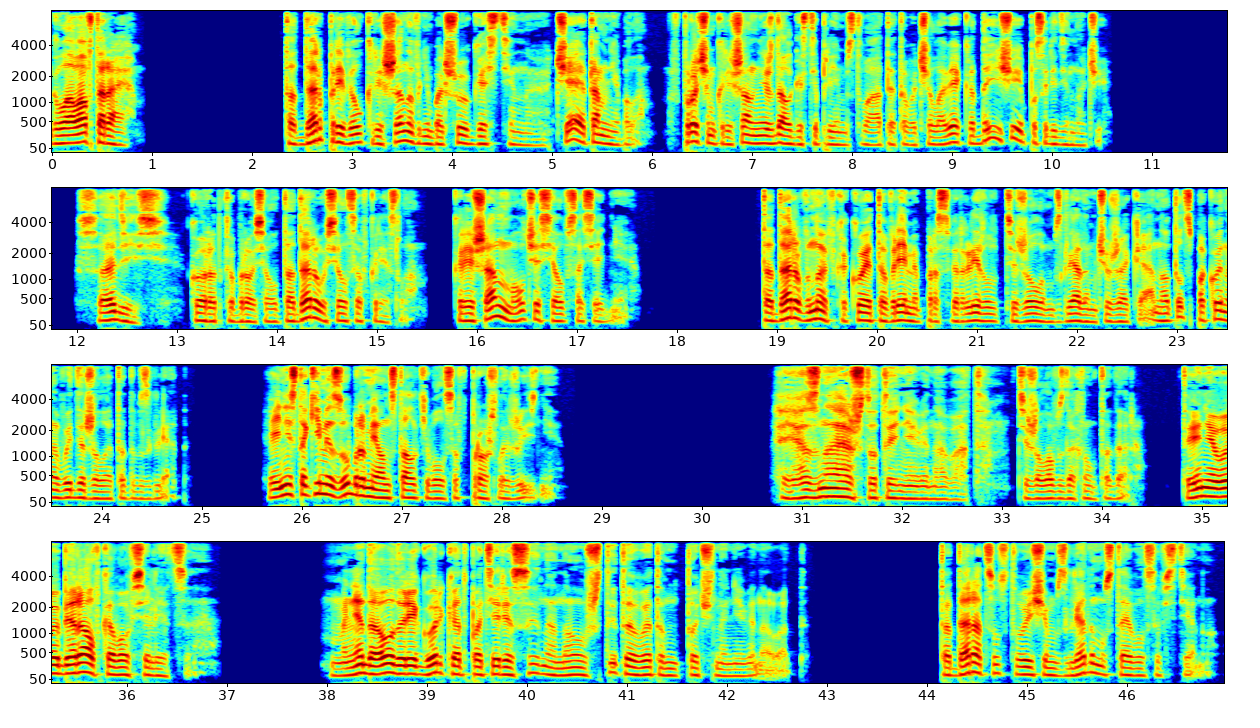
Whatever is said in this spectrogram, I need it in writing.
Глава вторая. Тадар привел Кришана в небольшую гостиную. Чая там не было. Впрочем, Кришан не ждал гостеприимства от этого человека, да еще и посреди ночи. «Садись», — коротко бросил Тадар и уселся в кресло. Кришан молча сел в соседнее. Тадар вновь какое-то время просверлил тяжелым взглядом чужака, но тот спокойно выдержал этот взгляд. И не с такими зубрами он сталкивался в прошлой жизни. «Я знаю, что ты не виноват», — тяжело вздохнул Тадар. «Ты не выбирал, в кого вселиться. Мне до одури горько от потери сына, но уж ты-то в этом точно не виноват». Тадар отсутствующим взглядом уставился в стену.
